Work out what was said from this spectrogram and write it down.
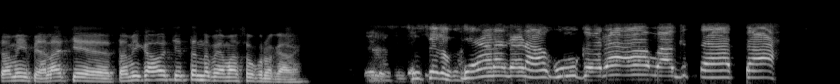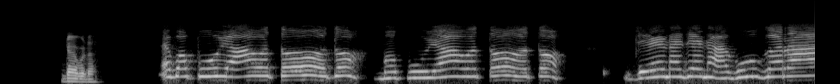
તમે પેલા ચે- તમે ગાવો ચેતન ને ભાઈ છોકરો ગાવે. જેણ જેણ ઘૂઘરા વાગતા તા ગા બેટા એ બપુ આવતો હતો બપુ આવતો હતો જેણ જેણ ઘૂઘરા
